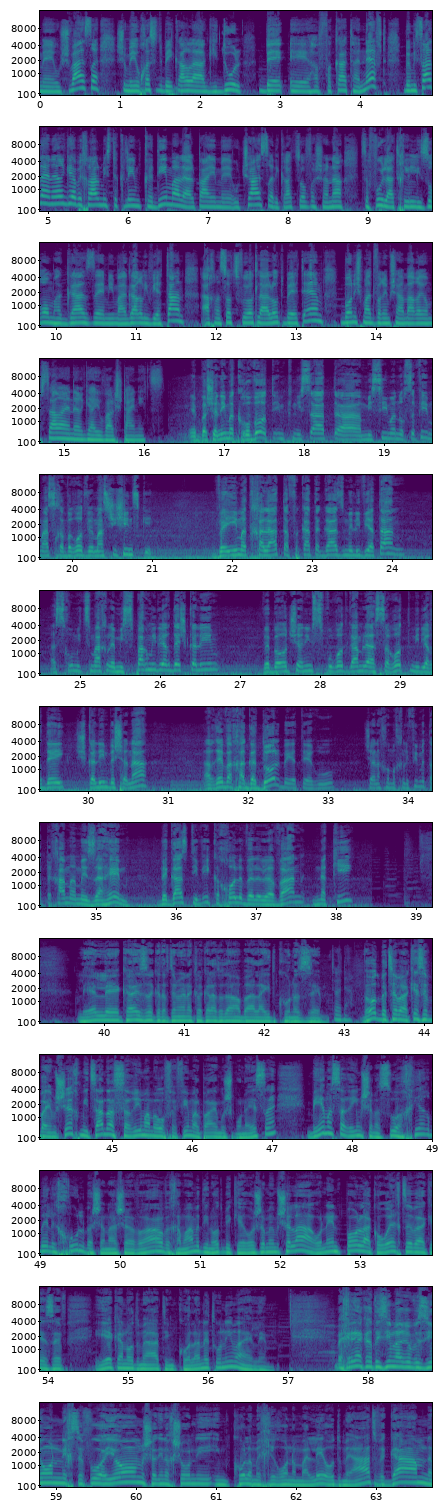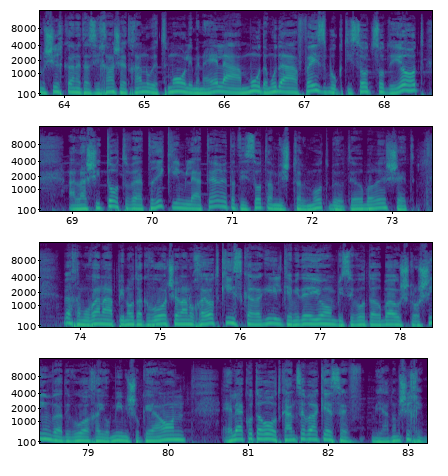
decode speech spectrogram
שמיוחסת בעיקר לגידול בהפקת הנפט. במשרד האנרגיה בכלל מסתכלים קדימה ל-2019, לקראת סוף השנה צפוי להתחיל לזרום הגז ממאגר לוויתן, ההכנסות צפויות לעלות בהתאם. בואו נשמע דברים שאמר היום שר האנרגיה יובל שטייניץ. בשנים הקרובות, עם כניסת המיסים הנוספים, מס חברות ומס שישינסקי, ועם התחלת הפקת הגז מלוויתן, הסכום יצמח למספר מיליארדי שקלים, ובעוד שנים ספורות גם לעשרות מיליארדי שקלים בשנה. הרווח הגדול ביותר הוא שאנחנו מחליפים את הפחם המזהם בגז טבעי כחול ולבן, נקי, ליאל קייזר, כתבתנו לענייני הכלכלה, תודה רבה על העדכון הזה. תודה. ועוד בצבע הכסף בהמשך, מצד השרים המעופפים 2018, מי הם השרים שנסעו הכי הרבה לחו"ל בשנה שעברה, ובכמה מדינות ביקר ראש הממשלה? רונן פולק, עורך צבע הכסף, יהיה כאן עוד מעט עם כל הנתונים האלה. מחירי הכרטיסים לאירוויזיון נחשפו היום, שני נחשוני עם כל המחירון המלא עוד מעט, וגם נמשיך כאן את השיחה שהתחלנו אתמול עם מנהל העמוד, עמוד הפייסבוק, טיסות סודיות, על השיטות והטריקים לאתר את הטיסות המשתלמות ביותר ברשת. וכמובן הפינות הקבועות שלנו חיות כיס כרגיל כמדי יום בסביבות 4 ו-30 והדיווח היומי משוקי ההון. אלה הכותרות, כאן צבע הכסף. מיד ממשיכים.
